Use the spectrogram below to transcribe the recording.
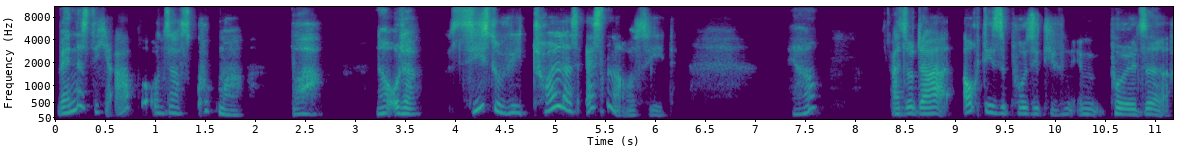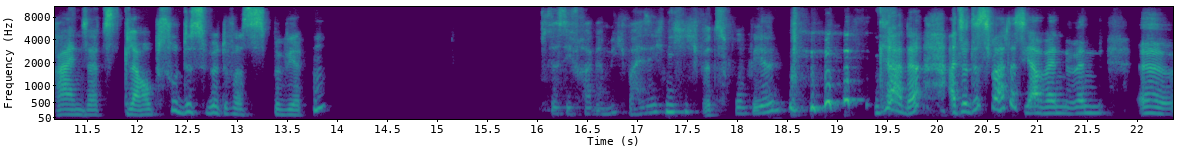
wendest dich ab und sagst, guck mal, boah, ne? oder siehst du, wie toll das Essen aussieht. Ja, also da auch diese positiven Impulse reinsetzt. Glaubst du, das würde was bewirken? Ist das die Frage an mich? Weiß ich nicht, ich würde es probieren. Ja, ne? Also das war das ja, wenn, wenn, äh,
